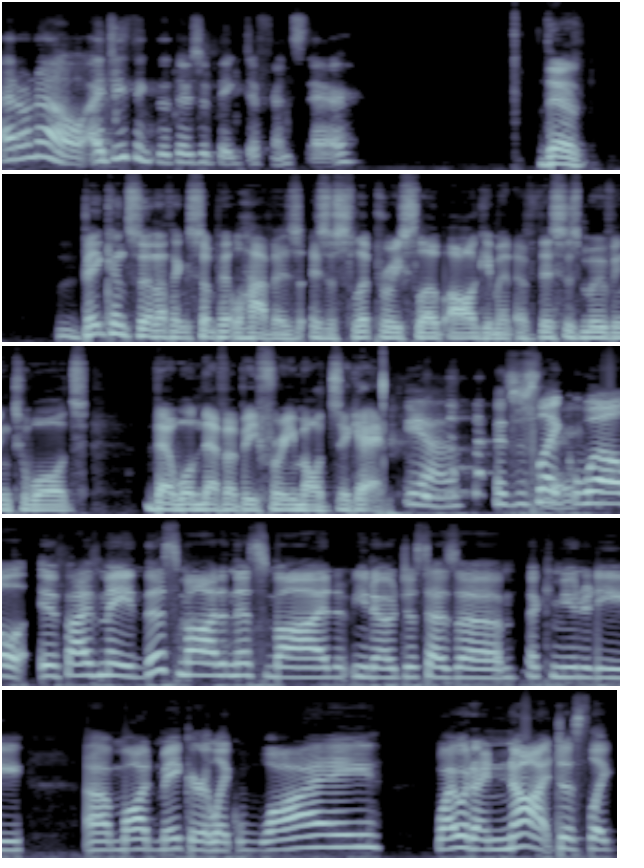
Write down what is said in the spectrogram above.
I don't know. I do think that there's a big difference there. The big concern I think some people have is is a slippery slope argument of this is moving towards there will never be free mods again. Yeah. It's just like, Right. well, if I've made this mod and this mod, you know, just as a, a community uh, mod maker, like why why would I not just like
